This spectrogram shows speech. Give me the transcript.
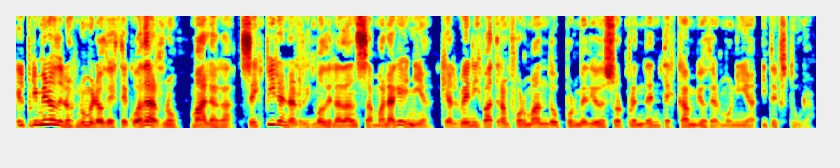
El primero de los números de este cuaderno, Málaga, se inspira en el ritmo de la danza malagueña, que Albeniz va transformando por medio de sorprendentes cambios de armonía y textura.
